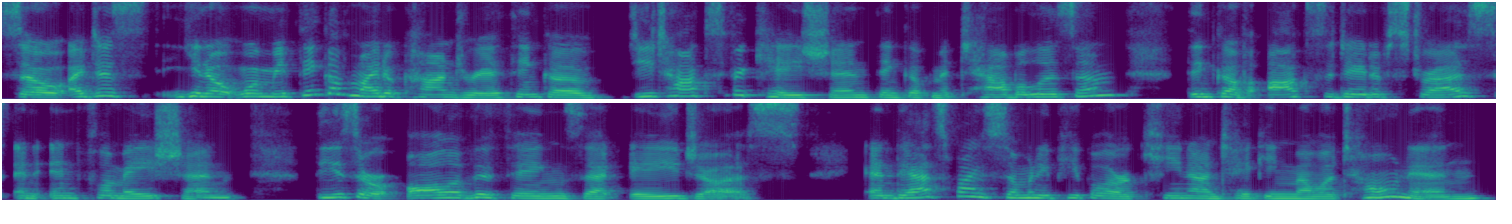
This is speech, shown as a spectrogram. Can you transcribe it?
So I just, you know, when we think of mitochondria, think of detoxification, think of metabolism, think of oxidative stress and inflammation. These are all of the things that age us. And that's why so many people are keen on taking melatonin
